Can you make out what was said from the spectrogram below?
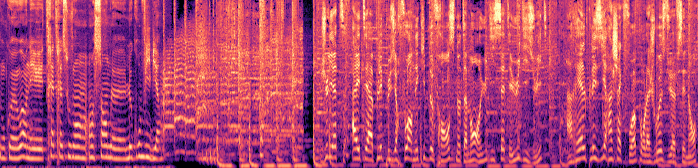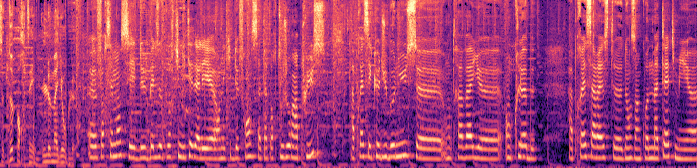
Donc euh, ouais, on est très très souvent ensemble, euh, le groupe vit bien. Juliette a été appelée plusieurs fois en équipe de France, notamment en U17 et U18. Un réel plaisir à chaque fois pour la joueuse du FC Nantes de porter le maillot bleu. Euh, forcément, c'est de belles opportunités d'aller en équipe de France. Ça t'apporte toujours un plus. Après, c'est que du bonus. euh, on travaille euh, en club. Après, ça reste euh, dans un coin de ma tête, mais euh,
